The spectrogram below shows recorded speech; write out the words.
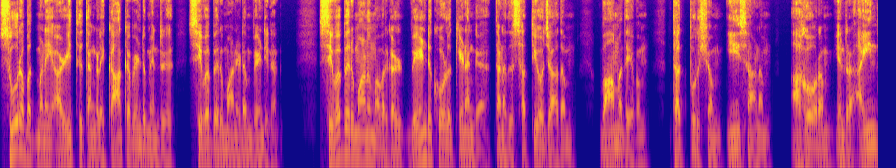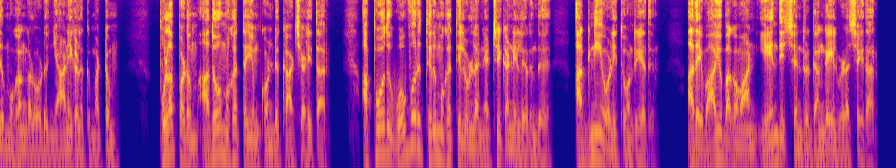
சூரபத்மனை அழித்து தங்களை காக்க வேண்டும் என்று சிவபெருமானிடம் வேண்டினர். சிவபெருமானும் அவர்கள் வேண்டுகோளுக்கிணங்க தனது சத்யோஜாதம் வாமதேவம் தத்புருஷம் ஈசானம் அகோரம் என்ற ஐந்து முகங்களோடு ஞானிகளுக்கு மட்டும் புலப்படும் அதோ முகத்தையும் கொண்டு காட்சியளித்தார். அப்போது ஒவ்வொரு திருமுகத்தில் உள்ள நெற்றிக் கண்ணிலிருந்து அக்னி ஒளி தோன்றியது. அதை வாயு பகவான் ஏந்தி சென்று கங்கையில் விழச் செய்தார்.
